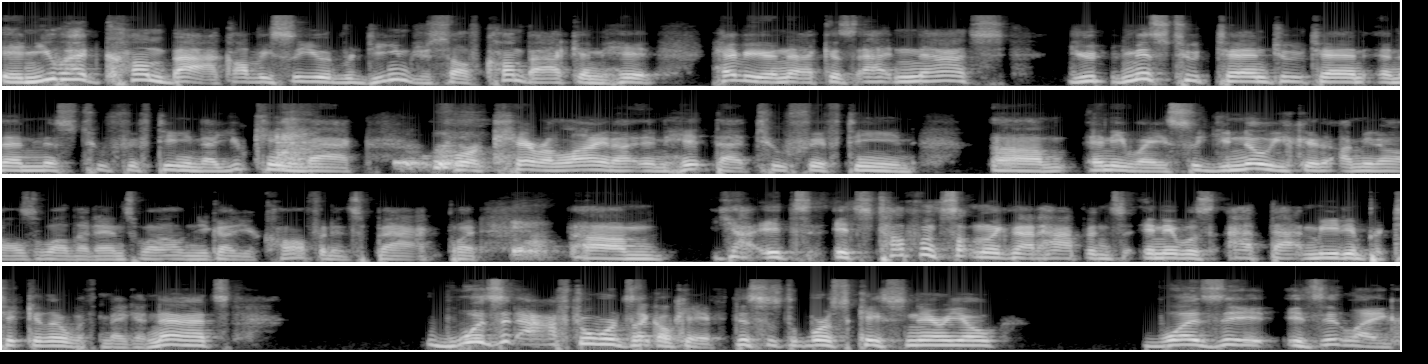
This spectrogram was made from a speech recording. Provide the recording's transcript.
And you had come back. Obviously, you had redeemed yourself, come back and hit heavier than that. Cause at Nats, you'd miss 210, 210, and then miss 215. Now you came back for Carolina and hit that 215 um anyway. So you know you could i mean all's well that ends well and you got your confidence back but um yeah it's it's tough when something like that happens and it was at that meet in particular with mega nats. Was it afterwards like okay if this is the worst case scenario was it is it like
